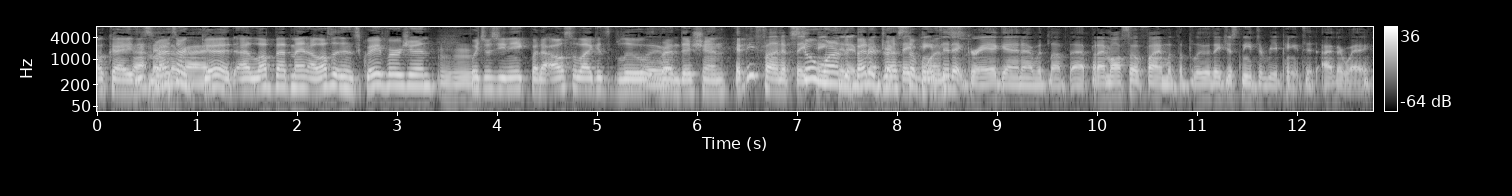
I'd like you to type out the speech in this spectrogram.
okay. These Batman rides the are ride. good. I love Batman. I love it in its gray version, mm-hmm. which was unique, but I also like its blue, Blue. rendition. It'd be fun if they Still painted one of the better dressed if they painted ones. it gray again. I would love that, but I'm also fine with the blue. They just need to repaint it either way.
